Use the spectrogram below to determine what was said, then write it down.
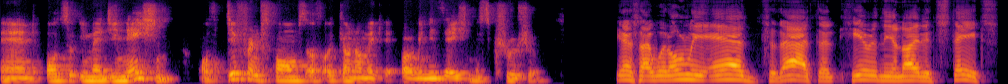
and also imagination of different forms of economic organization is crucial. Yes, I would only add to that that here in the United States,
